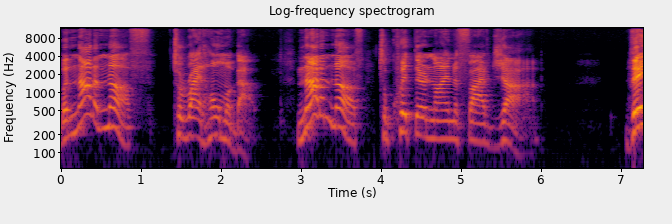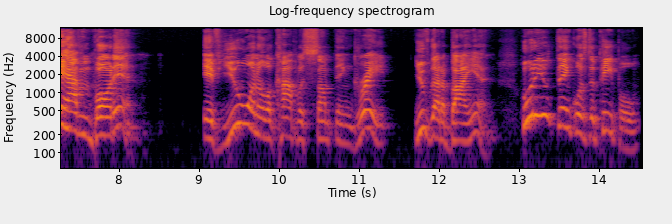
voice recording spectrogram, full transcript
but not enough to write home about, not enough to quit their nine to five job, they haven't bought in. If you want to accomplish something great, you've got to buy in. Who do you think was the people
